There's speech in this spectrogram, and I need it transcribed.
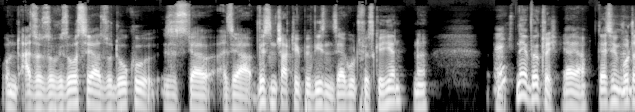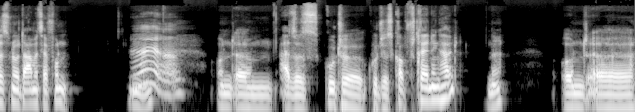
Und also sowieso ist ja Sudoku, ist es ja, also ja wissenschaftlich bewiesen, sehr gut fürs Gehirn. Ne? Echt? Nee, wirklich, ja, ja. Deswegen wurde das nur damals erfunden. Mhm. Ah ja. Und ähm, also es ist gute, gutes Kopftraining halt. Ne? Und äh,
